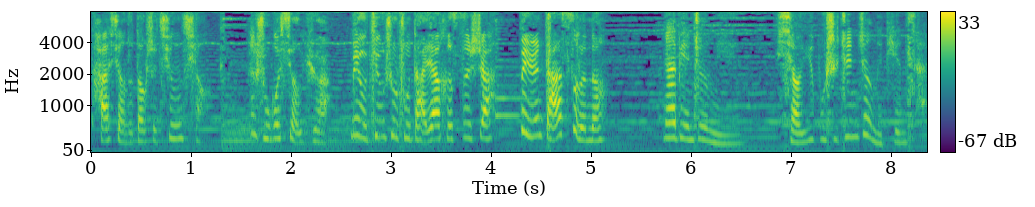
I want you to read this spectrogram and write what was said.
他想的倒是轻巧。那如果小鱼儿没有经受住打压和厮杀，被人打死了呢？那便证明小鱼不是真正的天才，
